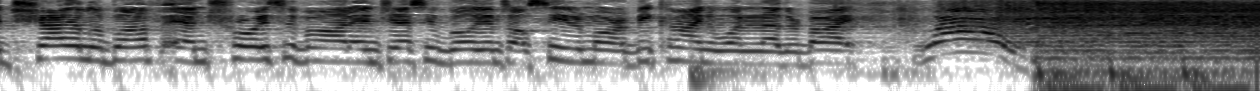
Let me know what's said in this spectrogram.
God, Shia LaBeouf, and Troye Sivan, and Jesse Williams. I'll see you tomorrow. Be kind to one another. Bye. Wow!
